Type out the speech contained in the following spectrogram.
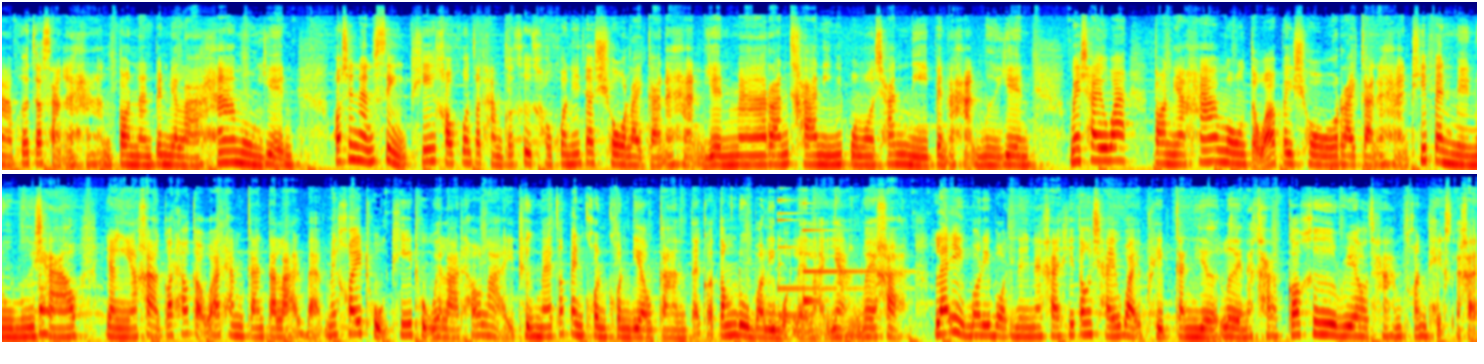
มาเพื่อจะสั่งอาหาร ตอนนั้นเป็นเวลา 5 โมงเย็น เพราะฉะนั้นสิ่งที่เขาควรจะทำก็คือเขาควรที่จะโชว์รายการอาหารเย็นมาร้านค้านี้มีโปรโมชั่นนี้เป็นอาหารมื้อเย็น ไม่ใช่ว่าตอนนี้5โมงแต่ว่าไปโชว์รายการอาหารที่เป็นเมนูมื้อเช้า อย่างเงี้ค่ะ ก็เท่ากับว่าทำการตลาดแบบไม่ค่อยถูกที่ถูกเวลาเท่าไหร่ ถึงแม้จะเป็นคนคนเดียวกัน แต่ก็ต้องดูบริบทหลาย ๆ อย่างด้วยค่ะ และอีกบริบทหนึ่งนะคะที่ต้องใช้ไหวพริบกันเยอะเลยนะคะ ก็คือ real time context อะค่ะ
